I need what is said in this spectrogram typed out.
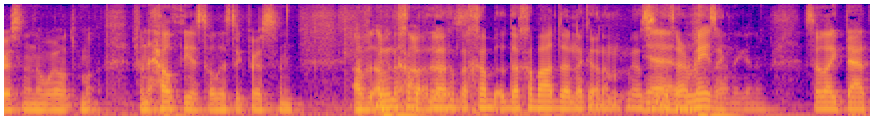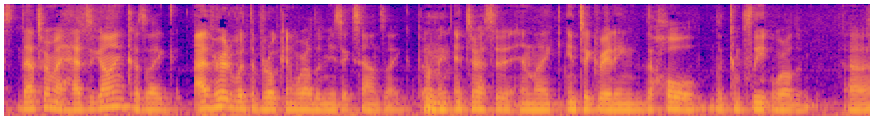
person in the world, mo- from the healthiest holistic person of, of, I mean, the, Chab- the, the, Chab- the Chabad Naganim. It's, Yeah, it's the amazing. So like that's that's where my head's going because like I've heard what the broken world of music sounds like, but Mhm. I'm interested in like integrating the whole, the complete world of uh,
